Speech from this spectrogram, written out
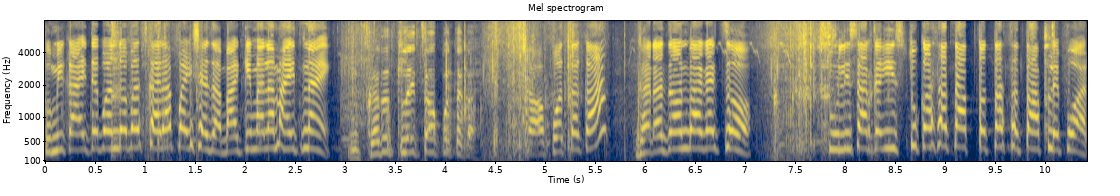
तुम्ही काय ते बंदोबस्त करा पैशाचा बाकी मला माहीत नाही. करत लय तापत का? तापत का? घरात जाऊन बघायचं. चुलीसारखा इस्तू कसा तापतो तसं तापले पोर.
